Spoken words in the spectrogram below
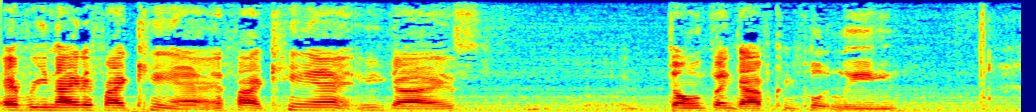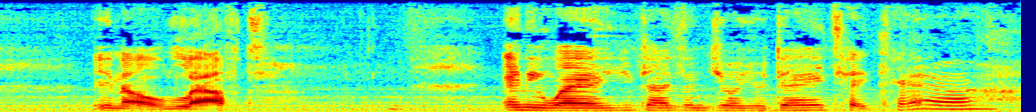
every night if I can. If I can't, you guys don't think I've completely, you know, left. Anyway, you guys enjoy your day. Take care.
